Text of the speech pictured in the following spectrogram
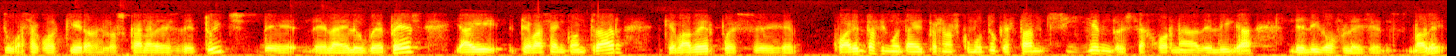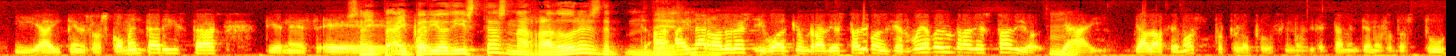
tú vas a cualquiera de los canales de Twitch, de, de la LVPs, y ahí te vas a encontrar que va a haber pues eh, 40 o 50 mil personas como tú que están siguiendo esta jornada de liga de League of Legends, ¿vale? Y ahí tienes los comentaristas, tienes... Eh, hay, pues periodistas, narradores de, Hay narradores igual que un radio estadio. Cuando dices, voy a ver un radio estadio, mm. ya hay, ya lo hacemos porque lo producimos directamente nosotros. Tú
